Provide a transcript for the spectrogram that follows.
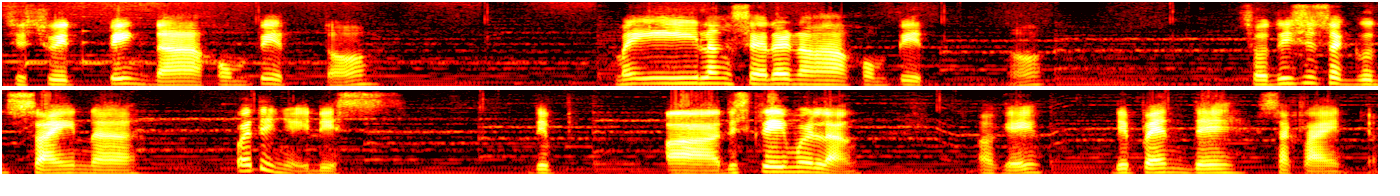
Si Sweet Pink na-compete. No? May ilang seller na-compete. No? So, this is a good sign na pwede nyo i-list. Dip, uh, disclaimer lang. Okay? Depende sa client nyo.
